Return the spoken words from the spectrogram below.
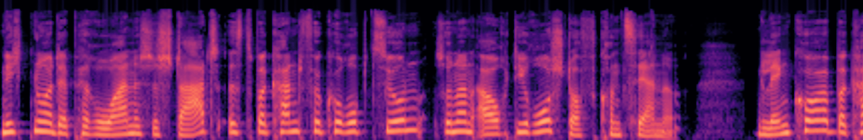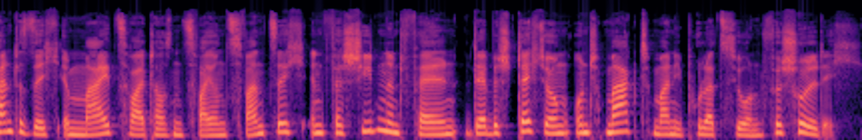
Nicht nur der peruanische Staat ist bekannt für Korruption, sondern auch die Rohstoffkonzerne. Glencore bekannte sich im Mai 2022 in verschiedenen Fällen der Bestechung und Marktmanipulation für schuldig.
